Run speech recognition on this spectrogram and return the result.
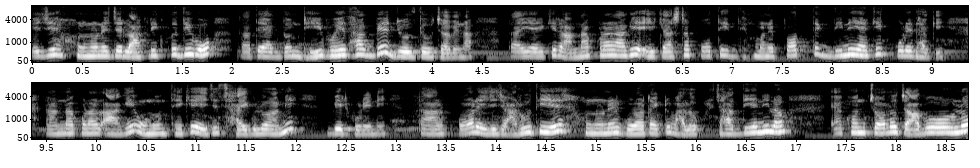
এই যে উনুনে যে লাকড়িগুলো দিব, তাতে একদম ঢিপ হয়ে থাকবে, জ্বলতেও যাবে না। তাই আর কি রান্না করার আগে এই কাজটা প্রতি মানে প্রত্যেক দিনেই আর কি করে থাকি। রান্না করার আগে উনুন থেকে এই যে ছাইগুলো আমি বের করে নিই। তারপর এই যে ঝাড়ু দিয়ে উনুনের গোড়াটা একটু ভালো করে ঝাড় দিয়ে নিলাম। এখন চলো যাব হলো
